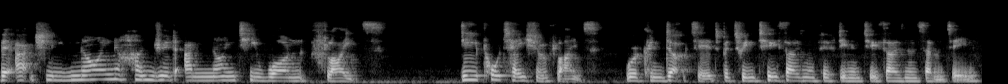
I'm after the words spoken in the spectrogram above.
that actually 991 flights, deportation flights, were conducted between 2015 and 2017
